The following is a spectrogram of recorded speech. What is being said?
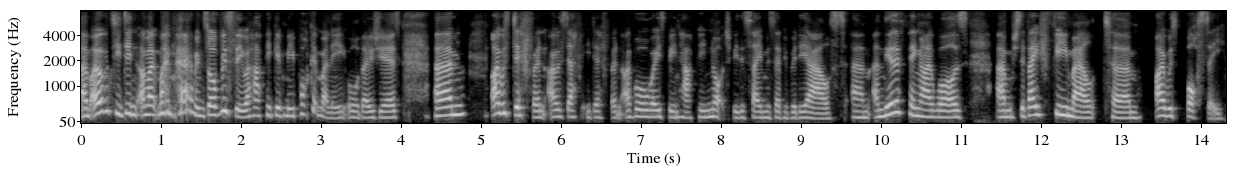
Um, i obviously didn't my, my parents obviously were happy giving me pocket money all those years. Um, i was different i was definitely different. I've always been happy not to be the same as everybody else. Um, and the other thing i was um, which is a very female term i was bossy.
